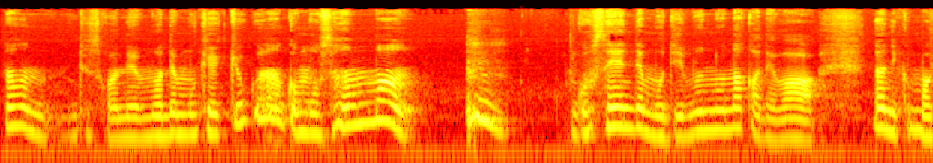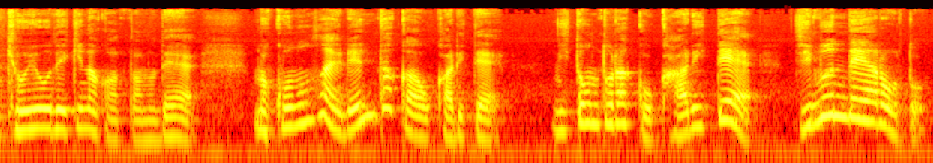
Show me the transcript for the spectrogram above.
なんですかね。まあでも結局なんかもう3万 5000円でも自分の中では何かまあ許容できなかったので、まあ、この際レンタカーを借りて2トントラックを借りて自分でやろうと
